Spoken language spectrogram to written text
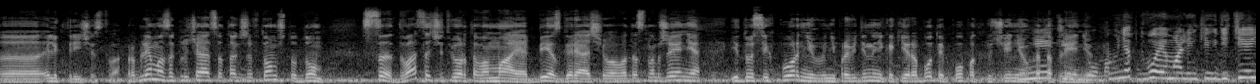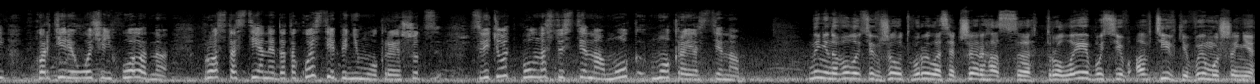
э, электричество. Проблема заключается также в том, что дом с 24 мая без горячего водоснабжения и до сих пор не, не проведены никакие работы по подключению к Нету отоплению. дома. У меня двое маленьких детей, в квартире очень холодно, просто стены до такой степени мокрые, что ц- цветет полностью стена, мок- мокрая стена. Нині на вулиці вже утворилася черга з тролейбусів. Автівки вимушені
